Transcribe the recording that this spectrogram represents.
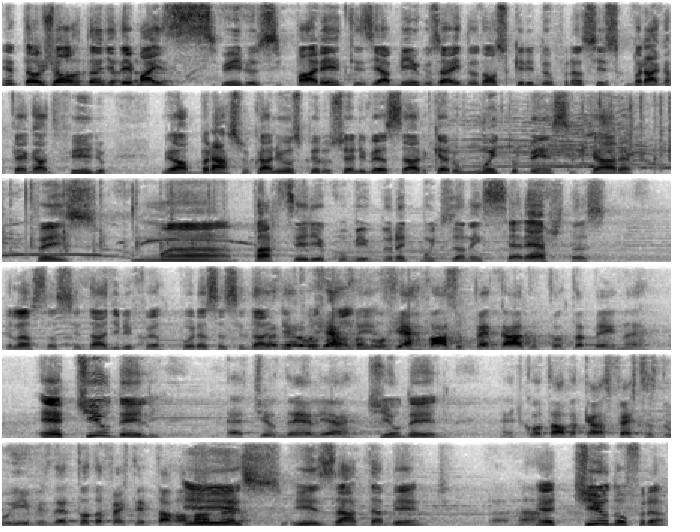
Então, Jordão de demais filhos, parentes e amigos aí do nosso querido Francisco Braga Pegado Filho, meu abraço carinhoso pelo seu aniversário. Quero muito bem esse cara. Fez uma parceria comigo durante muitos anos em Serestas, pela essa cidade de, por essa cidade Mas de Fortaleza. O Gervásio Pegado também, né? É tio dele. É tio dele, é? Tio dele. A gente contava aquelas festas do Ives, né? Toda festa ele estava lá, né? Isso, né? exatamente. Uhum. É tio do Fran.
